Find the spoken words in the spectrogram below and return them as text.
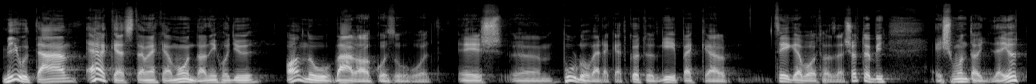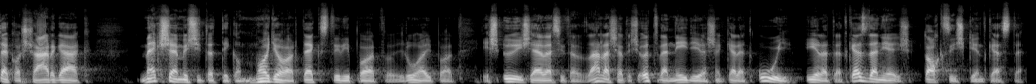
miután elkezdte nekem mondani, hogy ő annó vállalkozó volt, és pulóvereket kötött gépekkel, cége volt hozzá, stb. És mondta, hogy de jöttek a sárgák, megsemmisítették a magyar textilipart, vagy ruhaipart, és ő is elveszített az állását, és 54 évesen kellett új életet kezdenie, és taxisként kezdte.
